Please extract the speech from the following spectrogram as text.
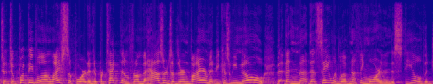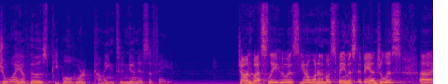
to, to put people on life support and to protect them from the hazards of their environment because we know that, that, not, that Satan would love nothing more than to steal the joy of those people who are coming to newness of faith. John Wesley, who is you know, one of the most famous evangelists uh,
